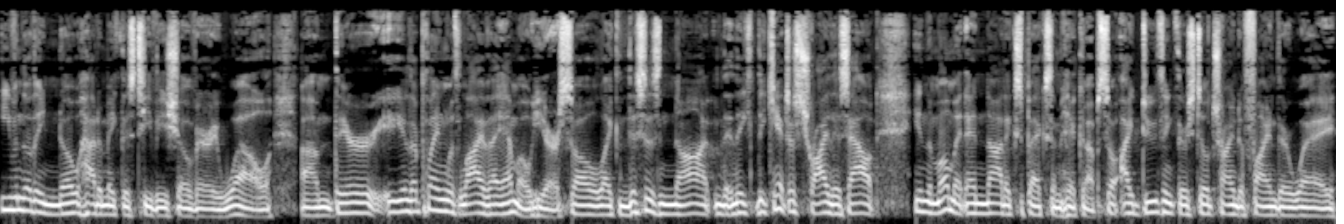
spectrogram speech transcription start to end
even though they know how to make this TV show very well, um, they're, you know, they're playing with live ammo here. So like this is not, they, they can't just try this out in the moment and not expect some hiccups. So I do think they're still trying to find their way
